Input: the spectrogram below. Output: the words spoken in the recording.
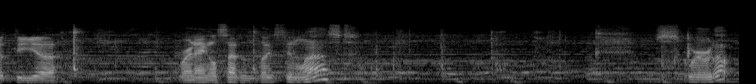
put the uh, right angle side of the vise in last. Square it up.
